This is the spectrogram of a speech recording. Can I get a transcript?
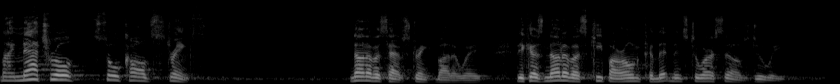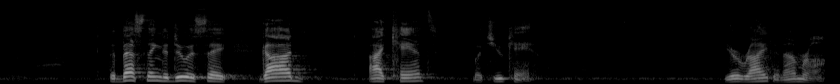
my natural so called strength. None of us have strength, by the way, because none of us keep our own commitments to ourselves, do we? The best thing to do is say, God, I can't, but you can. You're right and I'm wrong.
